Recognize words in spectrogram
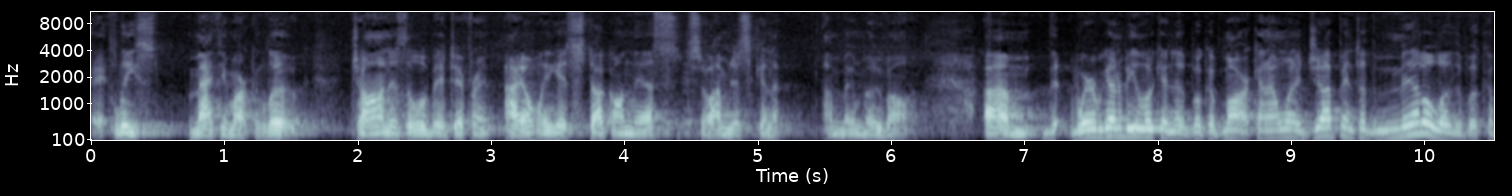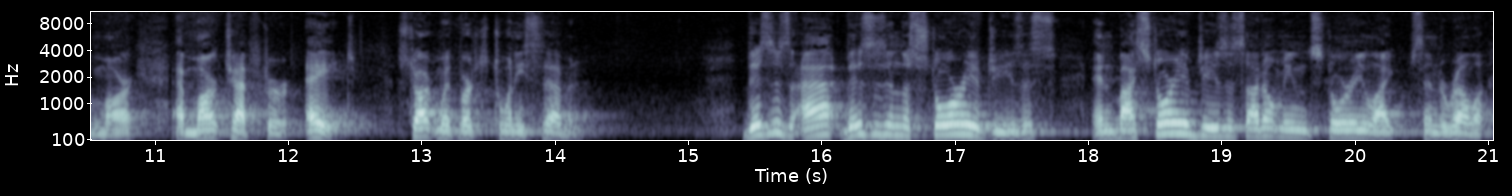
at least Matthew, Mark, and Luke. John is a little bit different. I don't want to get stuck on this, so I'm just going to, I'm going to move on. Um, we're going to be looking at the book of Mark, and I want to jump into the middle of the book of Mark at Mark chapter 8, starting with verse 27. This is, at, this is in the story of Jesus, and by story of Jesus, I don't mean story like Cinderella.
